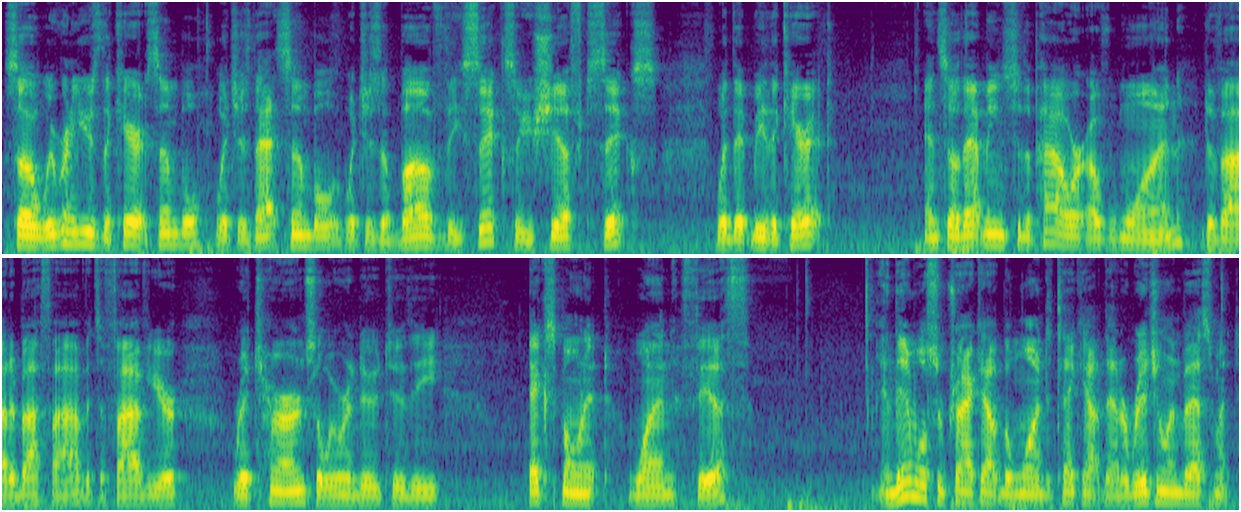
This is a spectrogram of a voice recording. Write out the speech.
So we're going to use the caret symbol, which is that symbol, which is above the six. So you shift six, would that be the caret? And so that means to the power of one divided by five. It's a five-year return. So we are going to do to the exponent one fifth. And then we'll subtract out the 1 to take out that original investment.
